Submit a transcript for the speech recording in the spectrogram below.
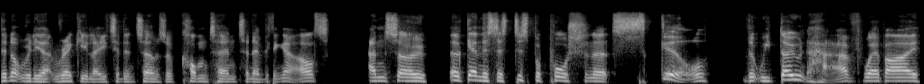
they're not really that regulated in terms of content and everything else. And so, again, there's this disproportionate skill that we don't have, whereby,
